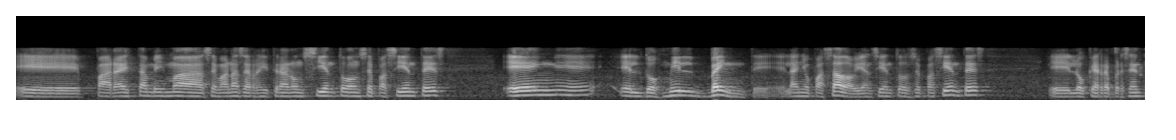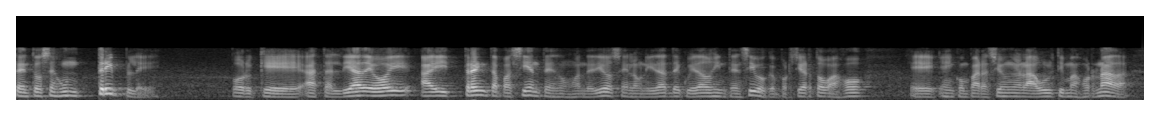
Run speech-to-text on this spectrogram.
Eh, para esta misma semana se registraron 111 pacientes en eh, el 2020, el año pasado, habían 111 pacientes, eh, lo que representa entonces un triple, porque hasta el día de hoy hay 30 pacientes, don Juan de Dios, en la unidad de cuidados intensivos, que por cierto bajó eh, en comparación a la última jornada.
